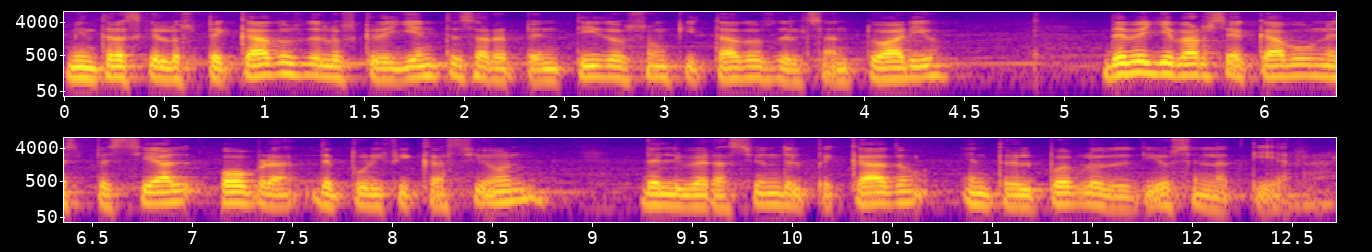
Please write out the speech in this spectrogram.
mientras que los pecados de los creyentes arrepentidos son quitados del santuario, debe llevarse a cabo una especial obra de purificación, de liberación del pecado entre el pueblo de Dios en la tierra.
